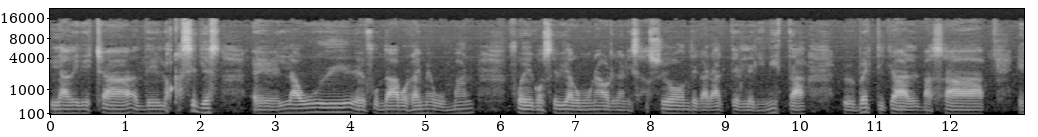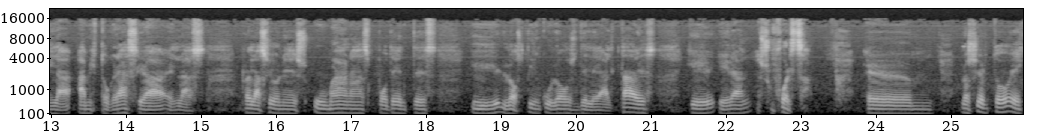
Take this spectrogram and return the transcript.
la derecha de los caciques. Eh, la UDI, fundada por Jaime Guzmán, fue concebida como una organización de carácter leninista, eh, vertical, basada en la amistocracia, en las relaciones humanas potentes y los vínculos de lealtades que eran su fuerza. Em, lo cierto es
